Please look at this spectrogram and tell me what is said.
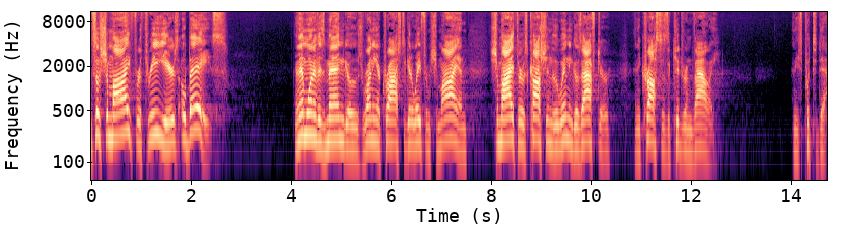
And so Shimei, for three years, obeys. And then one of his men goes running across to get away from Shimei, and Shimei throws caution to the wind and goes after, and he crosses the Kidron Valley, and he's put to death.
